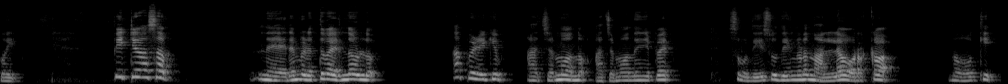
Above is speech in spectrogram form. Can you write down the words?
പോയി. പിറ്റേ ദിവസം നേരം വെളുത്ത് വരുന്നുള്ളൂ. അപ്പോഴേക്കും അച്ഛമ്മ വന്നു. അച്ഛമ്മ വന്നു കഴിഞ്ഞപ്പോൾ ശ്രുതി ശ്രുതിയും കൂടെ നല്ല ഉറക്കമാ നോക്കി.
